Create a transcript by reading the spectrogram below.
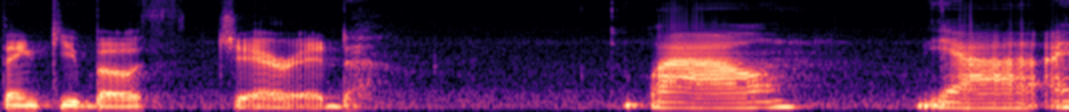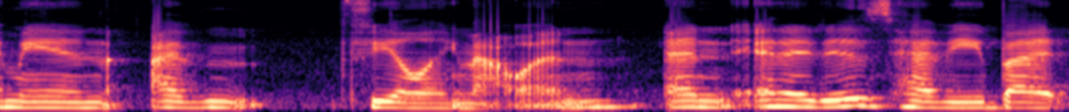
Thank you both, Jared. Wow. Yeah, I mean, I'm feeling that one. And and it is heavy, but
